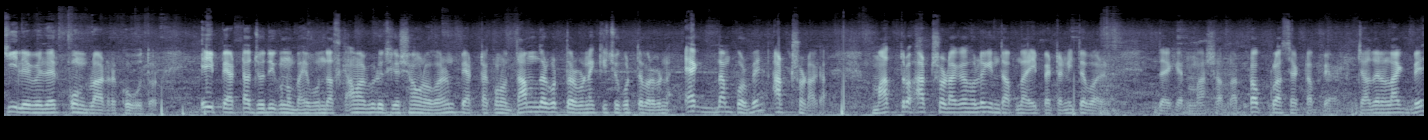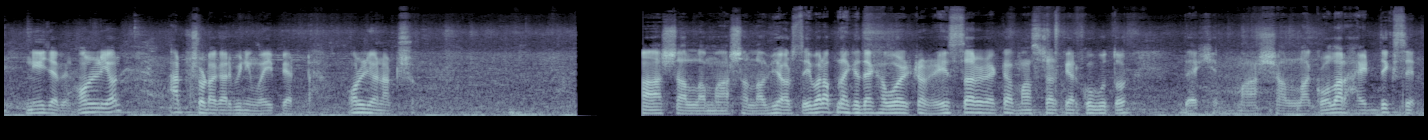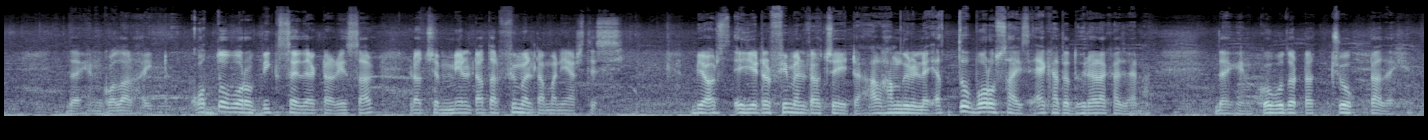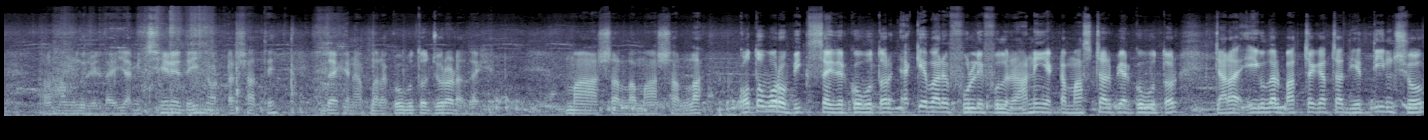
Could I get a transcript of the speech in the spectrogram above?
কী লেভেলের, কোন ব্লাডের কবুতর। এই প্যাডটা যদি কোনো ভাই বন্ধু আজকে আমার ভিডিও থেকে সংগ্রহ করেন, প্যাডটা কোনো দাম দর করতে পারবে না, কিছু করতে পারবে না, একদম পড়বে আটশো টাকা। মাত্র আটশো টাকা হলে কিন্তু আপনারা এই প্যাডটা নিতে পারেন। দেখেন মাশাল্লাহ টপ ক্লাস একটা প্যাড। যাদের লাগবে নিয়ে যাবেন। অনলি অন আটশো টাকার বিনিময়ে এই প্যাডটা। অনলি অন আটশো। মাশাল্লাহ মাশাল্লাহ ভিউয়ার্স এবার আপনাকে দেখাবো একটা রেসারের একটা মাস্টার পেয়ার কবুতর। দেখেন মাশাল্লাহ গলার হাইট দেখছেন? দেখেন, গলার হাইট কত বড় বিগ সাইজের একটা রেসার এটা হচ্ছে মেলটা তার ফিমেলটা মানিয়ে আসতেছি। ভিউয়ার্স এই এটার ফিমেলটা হচ্ছে এটা। আলহামদুলিল্লাহ, এত বড় সাইজ এক হাতে ধরে রাখা যায় না। দেখেন, কবুতরটার চোখটা দেখেন। আলহামদুলিল্লাহ, এই আমি ছেড়ে দিই নটটার সাথে। দেখেন আপনারা, কবুতর জোড়াটা দেখেন। মাশাল্লাহ মাশাল্লাহ। কত বড় বিগ সাইজের কবুতর, একেবারে ফুললি ফুল রানিং একটা মাস্টার পেয়ার কবুতর। যারা এইগুলার বাচ্চা কাচ্চা দিয়ে তিনশো,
